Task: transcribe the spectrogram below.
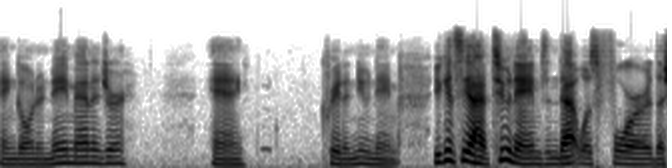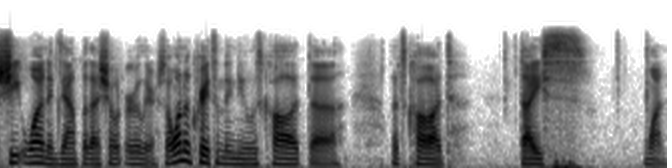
and go under name manager and create a new name. You can see I have two names and that was for the sheet 1 example that I showed earlier. So I want to create something new. Let's call it uh, let's call it dice 1.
